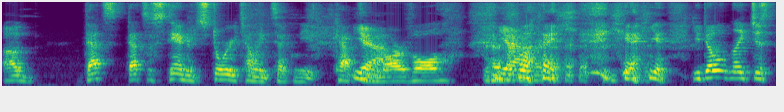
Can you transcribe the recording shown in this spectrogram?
uh, that's that's a standard storytelling technique captain Yeah. marvel Yeah. Like, yeah yeah you don't like just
